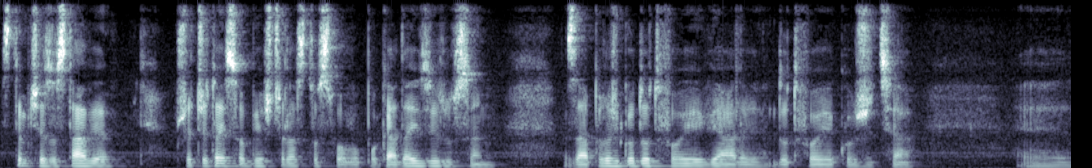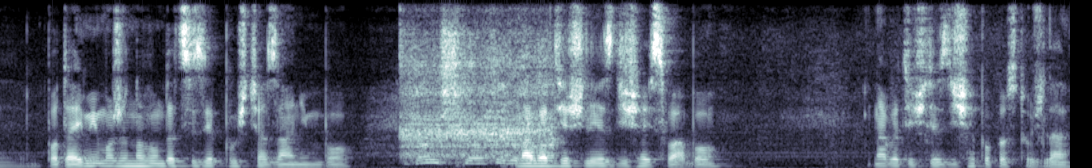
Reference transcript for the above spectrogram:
Z tym Cię zostawię. Przeczytaj sobie jeszcze raz to słowo, pogadaj z Jezusem, zaproś Go do Twojej wiary, do Twojego życia. Yy, podejmij może nową decyzję pójścia za Nim, bo nawet jeśli jest dzisiaj słabo, nawet jeśli jest dzisiaj po prostu źle,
